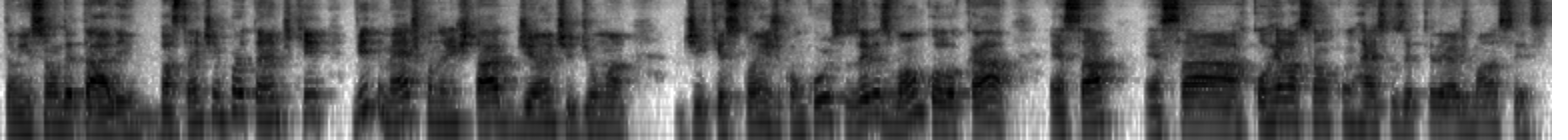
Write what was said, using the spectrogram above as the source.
Então, isso é um detalhe bastante importante que vira e mexe quando a gente está diante de uma de questões de concursos, eles vão colocar essa, essa correlação com restos epiteliais de malacês.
